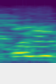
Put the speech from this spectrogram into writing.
Oh, you're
